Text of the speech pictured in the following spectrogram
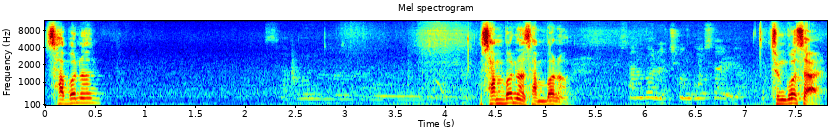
4번은 4번은 3번은 3번은 3번은 청고살요. 전고살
